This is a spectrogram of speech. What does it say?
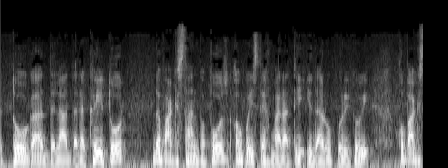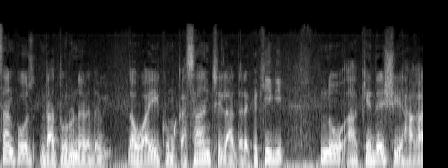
توګه د لادرکۍ تور د پاکستان په پوز او په استخباراتي ادارو پوري کوي خو پاکستان پوز دا تورونه ردوي دا وایي کوم کسان چې لا درک کیږي نو کېدای شي هغه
